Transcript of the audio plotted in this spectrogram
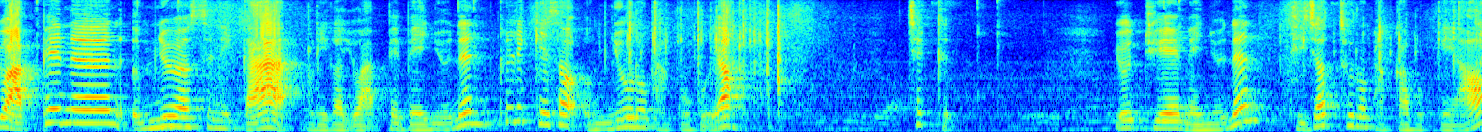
요 앞에는 음료였으니까 우리가 요 앞에 메뉴는 클릭해서 음료로 바꾸고요. 체크. 요 뒤에 메뉴는 디저트로 바꿔볼게요.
